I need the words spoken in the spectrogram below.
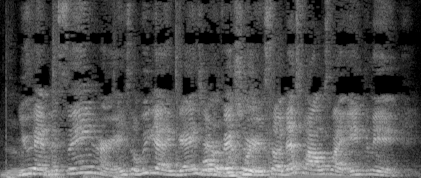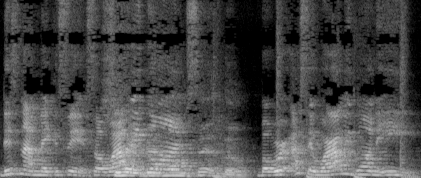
Yeah, you haven't seen her, and so we got engaged Right, in February. she- so that's why I was like, Anthony, this not making sense. So why are we going? home since though. But we're, I said, why are we going to eat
